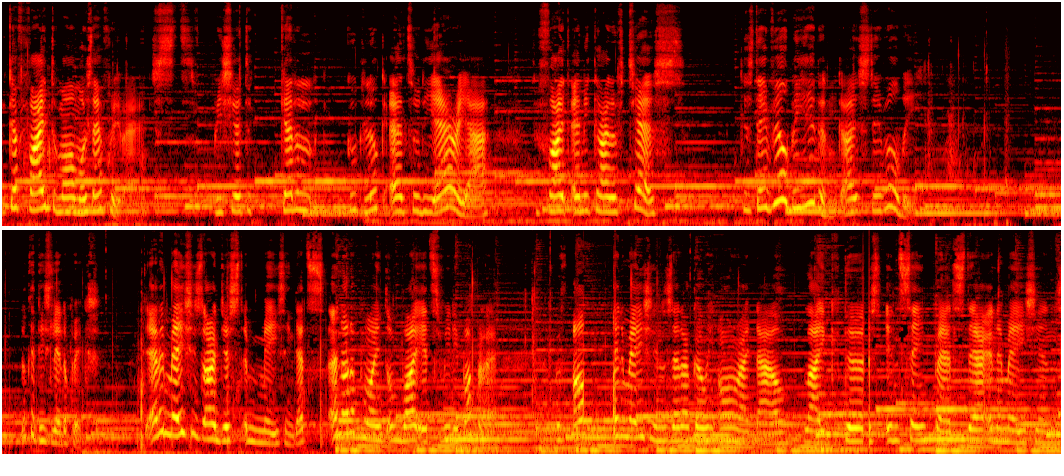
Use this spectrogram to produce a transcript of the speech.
You can find them almost everywhere. Just be sure to get a good look into the area to find any kind of chest. Because they will be hidden, guys. They will be. At these little pigs. The animations are just amazing. That's another point on why it's really popular. With all the animations that are going on right now, like the insane pets, their animations,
